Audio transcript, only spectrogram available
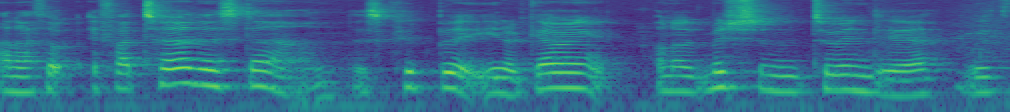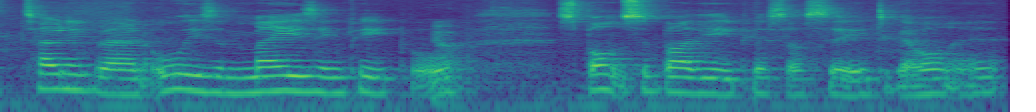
And I thought, if I turn this down, this could be, you know, going on a mission to India with Tony Blair and all these amazing people, Yeah. Sponsored by the E EPSRC to go on it.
